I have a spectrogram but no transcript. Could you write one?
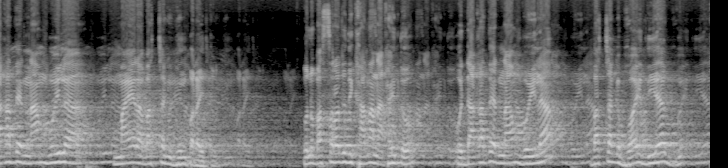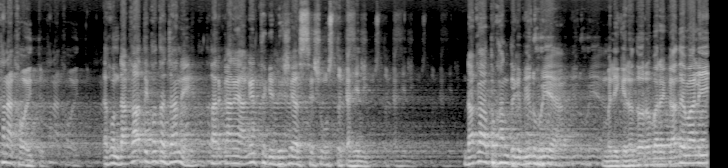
ডাকাতের নাম বইলা মায়েরা বাচ্চাকে ঘুম পাড়াইতো। কোনো বাচ্চারা যদি খানা না খাইতো, ওই ডাকাতের নাম বইলা বাচ্চাকে ভয় দিয়ে খানা খাওয়াইতো। এখন ডাকাত কথা জানে, তার কানে আগের থেকে ভেসে আসছে সমস্ত কাহিনী। ডাকাত ওখান থেকে বের হয়ে মালিকের দরবারে কাঁদে, মালিক,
